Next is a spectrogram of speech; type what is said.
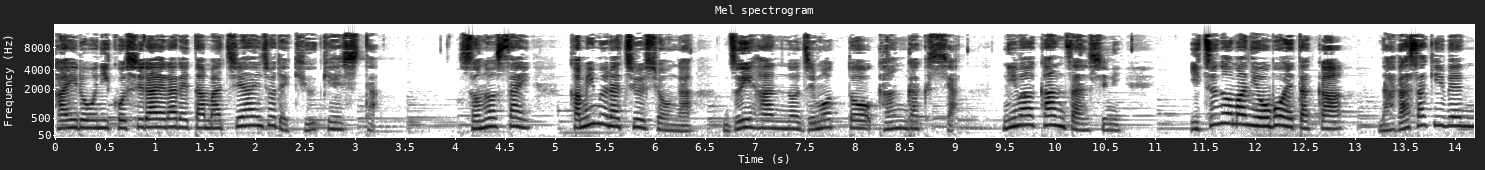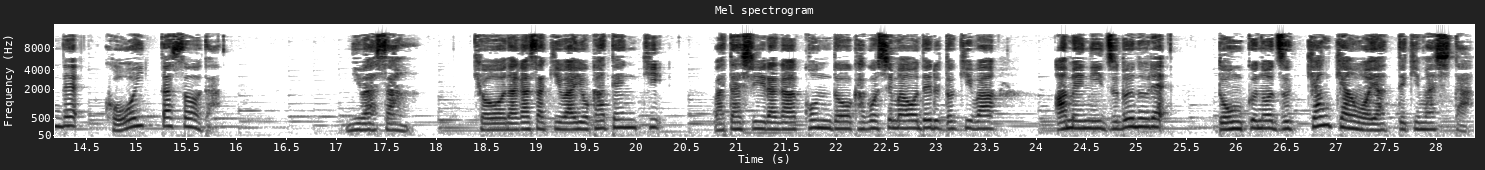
回廊にこしらえられた待合所で休憩した。その際、上村中将が随伴の地元漢学者、庭観山氏に、いつの間に覚えたか、長崎弁でこう言ったそうだ。庭さん、今日長崎はよか天気。私らが今度鹿児島を出るときは、雨にずぶ濡れ、どんくのズッキャンキャンをやってきました。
